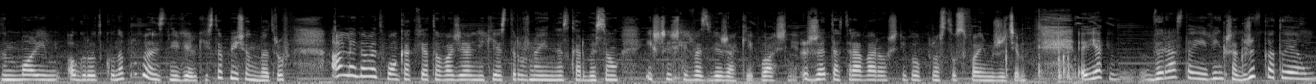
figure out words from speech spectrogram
w moim ogródku. Naprawdę jest niewielki, 150 metrów, ale nawet łąka kwiatowa, zielnik jest, różne inne skarby są i szczęśliwe zwierzaki. Właśnie, że ta trawa rośnie po prostu swoim życiem. Jak wyrasta jej większa grzywka, to ja ją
